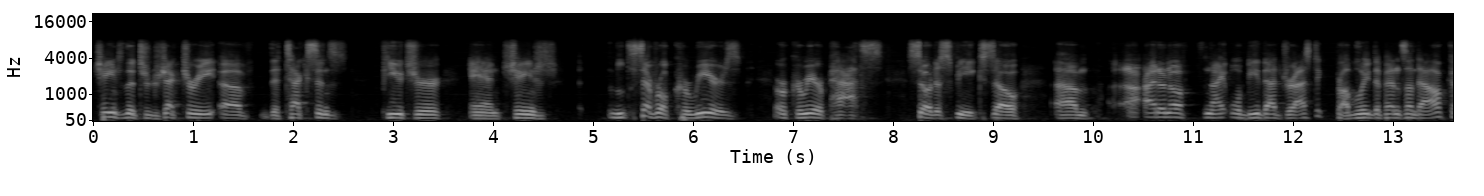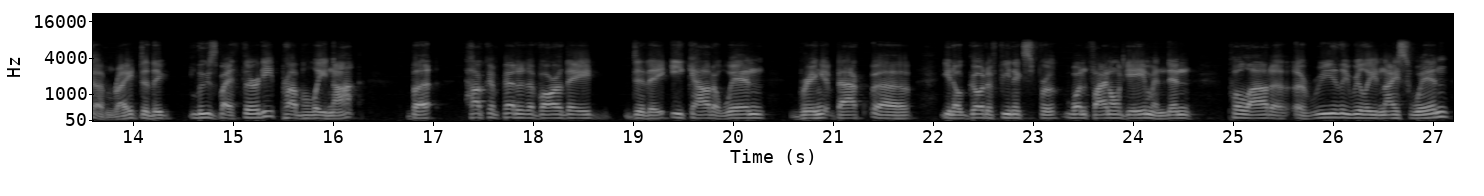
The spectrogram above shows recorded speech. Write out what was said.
changed the trajectory of the Texans' future and changed several careers or career paths, so to speak. So um, I don't know if tonight will be that drastic. Probably depends on the outcome, right? Do they lose by 30? Probably not. But how competitive are they? Do they eke out a win, bring it back? Uh, you know, go to Phoenix for one final game and then pull out a, a really, really nice win,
